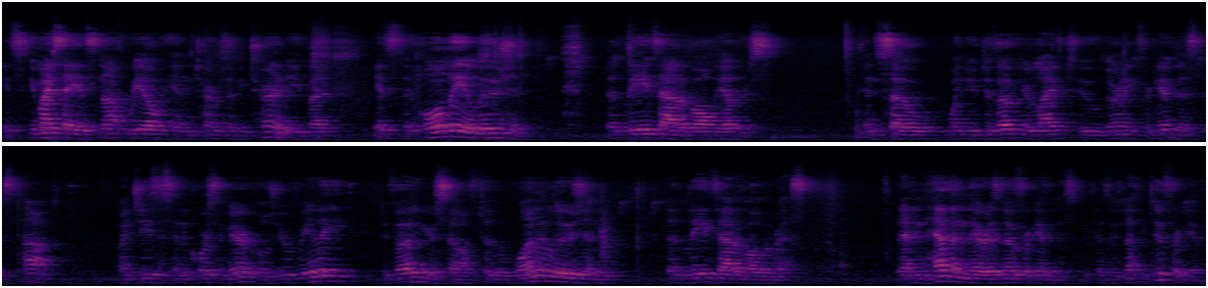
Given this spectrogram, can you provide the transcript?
It's, you might say it's not real in terms of eternity, but it's the only illusion that leads out of all the others. And so when you devote your life to learning forgiveness as taught by Jesus in the Course in Miracles, you're really devoting yourself to the one illusion that leads out of all the rest. That in heaven there is no forgiveness, because there's nothing to forgive.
